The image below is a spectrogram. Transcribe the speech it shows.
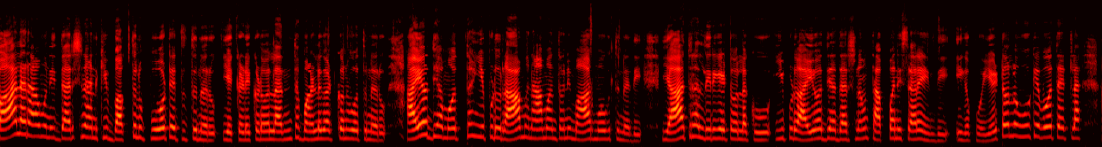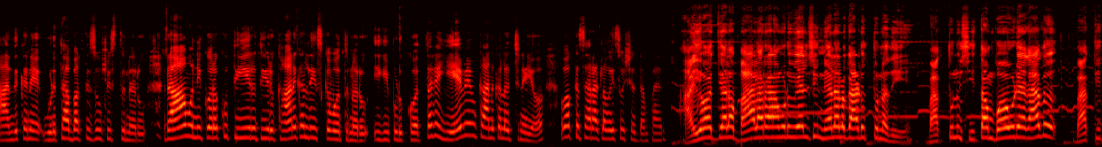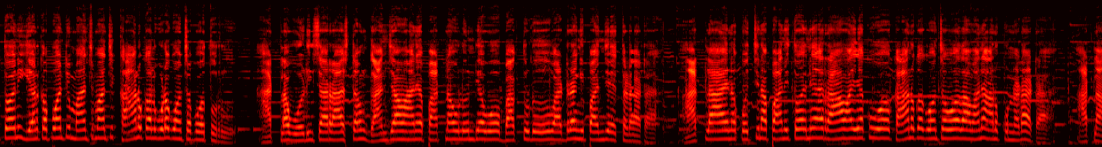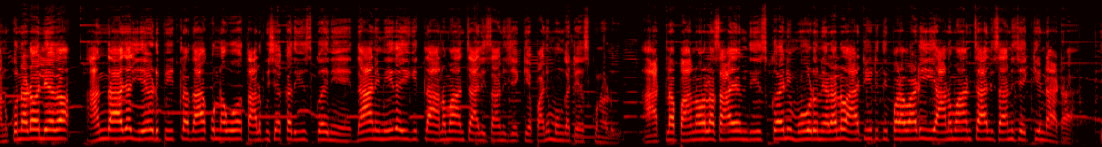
బాలరాముని దర్శనానికి భక్తులు పోటెత్తుతున్నారు. ఎక్కడెక్కడో వాళ్ళంతా బండ్లు కట్టుకొని పోతున్నారు. అయోధ్య మొత్తం ఇప్పుడు రామనామంతో మారుమోగుతున్నది. యాత్రలు తిరిగేటోళ్ళకు ఇప్పుడు అయోధ్య దర్శనం తప్పనిసరైంది. ఇక పోయేటోళ్ళు ఊకే పోతే ఎట్లా? అందుకనే ఉడతా భక్తి చూపిస్తున్నారు. రాముని కొరకు తీరు తీరు కానుకలు తీసుకుపోతున్నారు. ఇక ఇప్పుడు కొత్తగా ఏమేమి కానుకలు వచ్చినాయో ఒక్కసారి అట్లా పోయి చూసేద్దాం పారి. అయోధ్యలో బాలరాముడు వెలిసి నెలలు గాడుతున్నది. భక్తులు సీతం బోవుడే కాదు. భక్తితోని వెనకపోంటి మంచి మంచి కానుకలు కూడా కొంచపోతుర్రు అట్లా ఒడిశా రాష్ట్రం గంజాం అనే పట్నంలో ఉండే ఓ భక్తుడు వడ్రంగి పని చేస్తాడట అట్లా ఆయనకు వచ్చిన పనితోనే రామయ్యకు ఓ కానుక కొంచబోదామని అనుకున్నాడట. అట్లా అనుకున్నాడో లేదో అందాజ ఏడు పీట్ల దాకున్న ఓ తలుపు చెక్క తీసుకొని దాని మీద ఇగిట్లా హనుమాన్ చాలీసాని చెక్కే పని ముంగటేసుకున్నాడు. అట్లా పనోళ్ళ సాయం తీసుకొని మూడు నెలలు అటు ఇటు తిప్పలవాడి ఈ హనుమాన్ చాలీసాని చెక్కిండాట.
